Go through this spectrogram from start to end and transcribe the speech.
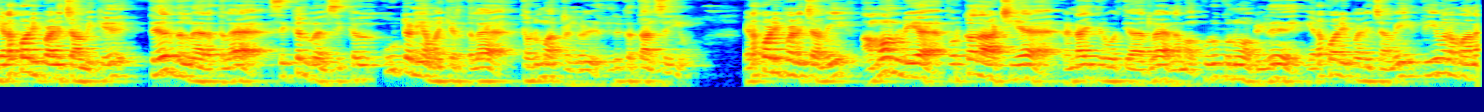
எடப்பாடி பழனிசாமிக்கு தேர்தல் நேரத்தில் சிக்கல் மேல் சிக்கல் கூட்டணி அமைக்கிறதுல தடுமாற்றங்கள் இருக்கத்தான் செய்யும். எடப்பாடி பழனிசாமி அம்மானுடைய பொற்கால ஆட்சியை ரெண்டாயிரத்தி இருபத்தி ஆறில் நம்ம கொடுக்கணும் அப்படின்னு எடப்பாடி பழனிசாமி தீவிரமான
